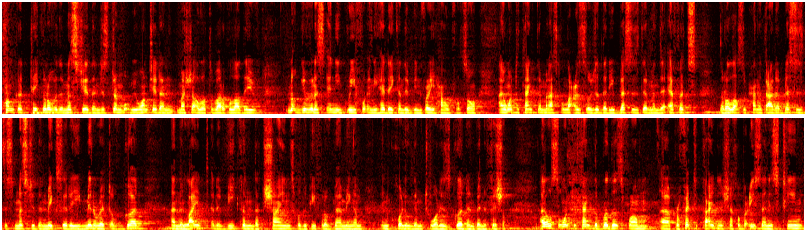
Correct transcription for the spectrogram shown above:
conquered, taken over the masjid, and just done what we wanted. And mashallah, tabarakallah, they've not given us any grief or any headache, and they've been very helpful. So I want to thank them and ask Allah Azza wa that He blesses them and their efforts, that Allah subhanahu wa ta'ala blesses this masjid and makes it a minaret of good and a light and a beacon that shines for the people of Birmingham in calling them to what is good and beneficial. I also want to thank the brothers from uh, Prophetic Guidance, Sheikh Abu Isa and his team,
